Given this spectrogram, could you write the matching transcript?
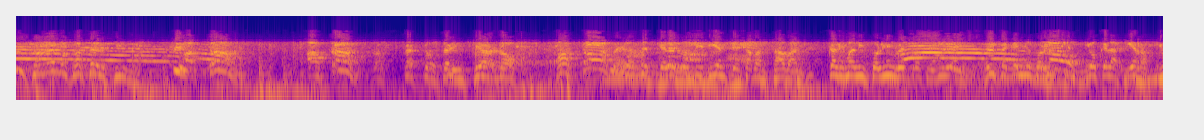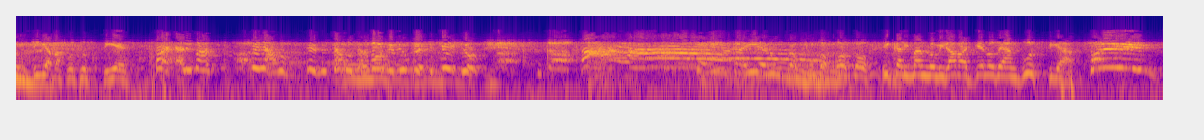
¡Lucharemos hasta el fin! ¡Atrás! ¡Atrás, espectros del infierno! ¡Atrás! Los esqueletos vivientes avanzaban. Calimán y Solín retrocedían. El pequeño Solín sintió que la tierra se hundía bajo sus pies. ¡Ah, Calimán! ¡Cuidado! ¡Estamos al borde de un precipicio! Solín caía en un profundo pozo y Calimán lo miraba lleno de angustia. ¡Solín!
